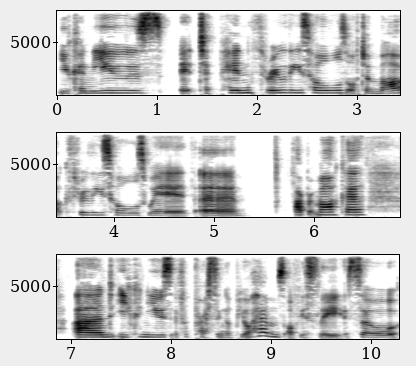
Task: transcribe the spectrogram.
You can use it to pin through these holes or to mark through these holes with a fabric marker. And you can use it for pressing up your hems obviously. So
